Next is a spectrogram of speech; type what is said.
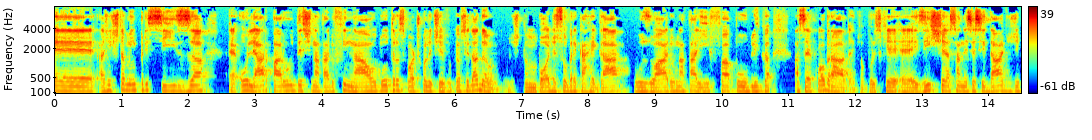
é, a gente também precisa é, olhar para o destinatário final do transporte coletivo, que é o cidadão. A gente não pode sobrecarregar o usuário na tarifa pública a ser cobrada. Então, por isso que é, existe essa necessidade de,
